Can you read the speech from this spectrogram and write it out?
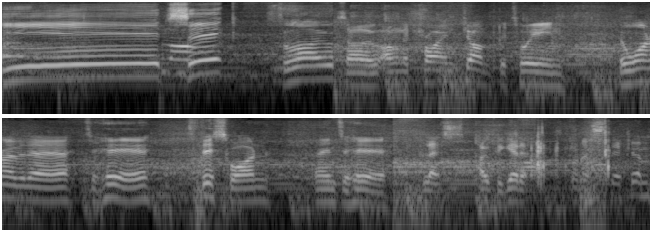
yeah, sick. Flow. So I'm gonna try and jump between the one over there to here, to this one, then to here. Let's hope we get it. Gonna stick him.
